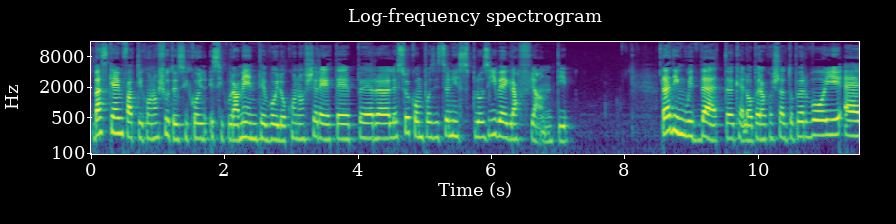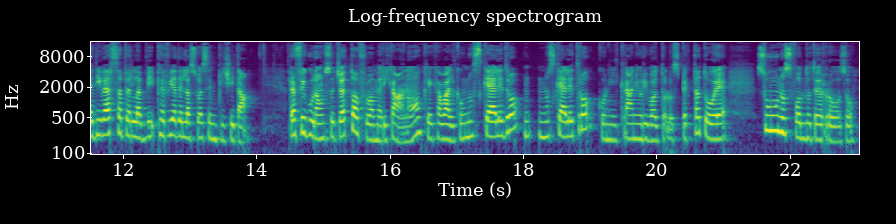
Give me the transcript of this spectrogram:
Basquiat è infatti conosciuto e, sic- sicuramente voi lo conoscerete per le sue composizioni esplosive e graffianti. Reading with That, che è l'opera che ho scelto per voi, è diversa per, vi- per via della sua semplicità raffigura un soggetto afroamericano che cavalca uno scheletro, uno scheletro con il cranio rivolto allo spettatore su uno sfondo terroso.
